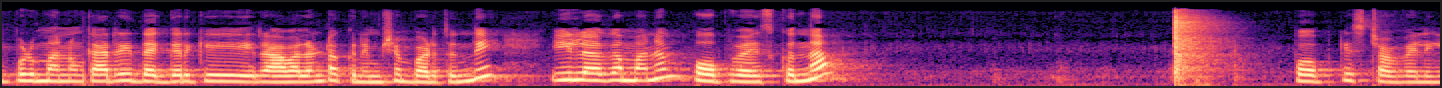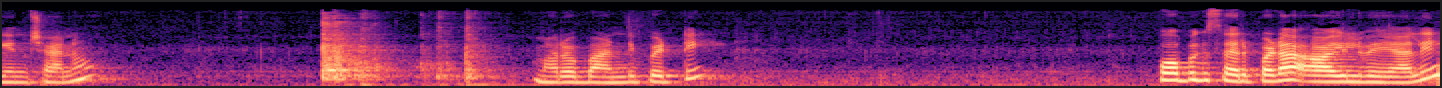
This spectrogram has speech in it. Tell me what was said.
ఇప్పుడు మనం కర్రీ దగ్గరికి రావాలంటే ఒక నిమిషం పడుతుంది. ఈలోగా మనం పోపు వేసుకుందాం. పోపుకి స్టవ్ వెలిగించాను. మరో బండి పెట్టి పోపుకి సరిపడా ఆయిల్ వేయాలి.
